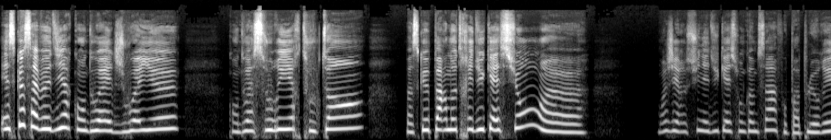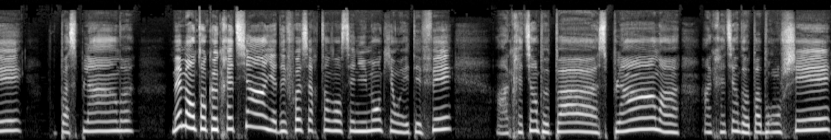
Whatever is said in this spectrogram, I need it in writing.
Est-ce que ça veut dire qu'on doit être joyeux, qu'on doit sourire tout le temps? Parce que par notre éducation, euh, moi j'ai reçu une éducation comme ça, il ne faut pas pleurer, il ne faut pas se plaindre. Même en tant que chrétien, il y a des fois certains enseignements qui ont été faits. Un chrétien ne peut pas se plaindre, un chrétien ne doit pas broncher,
